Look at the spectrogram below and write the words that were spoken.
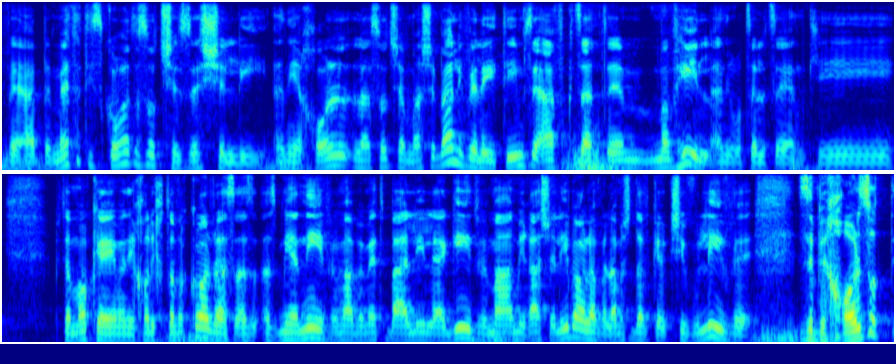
ובאמת התזכורת הזאת שזה שלי, אני יכול לעשות שם מה שבא לי, ולעיתים זה אף קצת אה, מבהיל, אני רוצה לציין, כי... פתאום, אוקיי, אם אני יכול לכתוב הכל, ואז, אז, אז מי אני, ומה באמת בא לי להגיד, ומה האמירה שלי בעולם, ולמה שדווקא יקשיבו לי, וזה בכל זאת,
